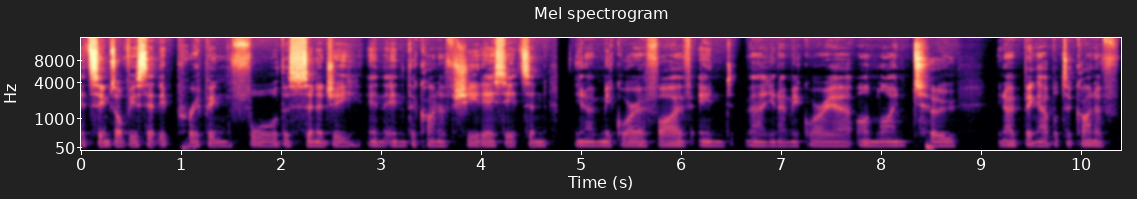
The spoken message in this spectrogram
it seems obvious that they're prepping for the synergy and, and the kind of shared assets and you know MechWarrior Five and uh, you know MechWarrior Online Two, you know, being able to kind of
